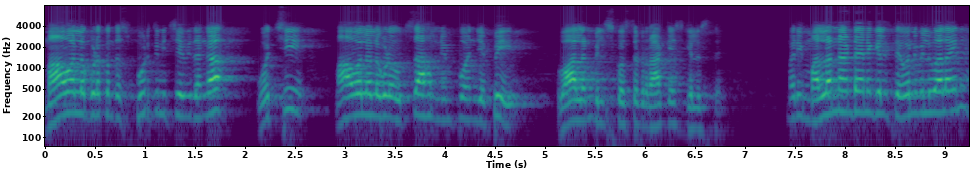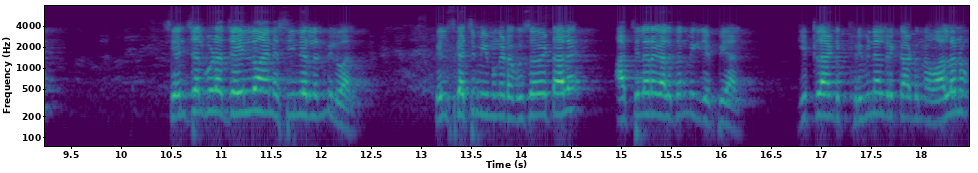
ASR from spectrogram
మా వాళ్ళకు కూడా కొంత స్ఫూర్తినిచ్చే విధంగా వచ్చి మా వాళ్ళలో కూడా ఉత్సాహం నింపు అని చెప్పి వాళ్ళని పిలుచుకొస్తాడు రాకేష్ గెలుస్తే. మరి మల్లన్న అంటే ఆయన గెలిస్తే ఎవరిని పిలవాలి ఆయన? చెంచల్ కూడా జైల్లో ఆయన సీనియర్లను పిలవాలి. పిలుచుకొచ్చి మీ ముంగట కూర్చోబెట్టాలి ఆ చిల్లర కలుగుతుంది మీకు చెప్పియాలి. ఇట్లాంటి క్రిమినల్ రికార్డు ఉన్న వాళ్ళను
